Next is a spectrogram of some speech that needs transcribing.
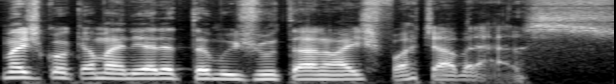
Mas de qualquer maneira, tamo junto. É nóis. Forte abraço.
